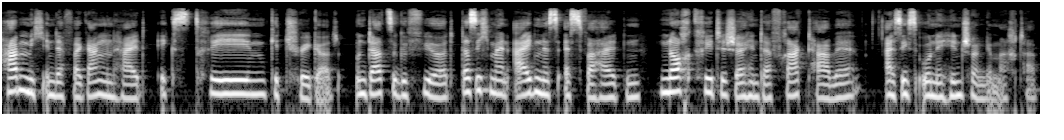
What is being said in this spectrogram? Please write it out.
haben mich in der Vergangenheit extrem getriggert und dazu geführt, dass ich mein eigenes Essverhalten noch kritischer hinterfragt habe, als ich es ohnehin schon gemacht habe.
